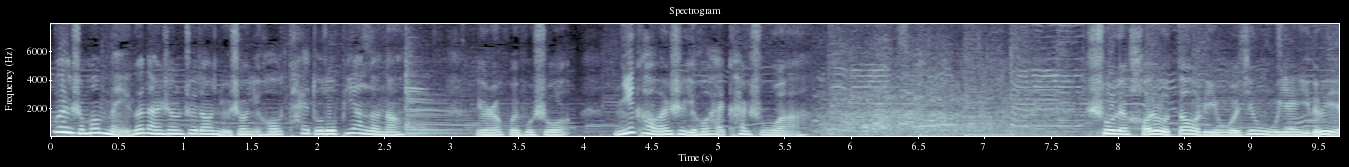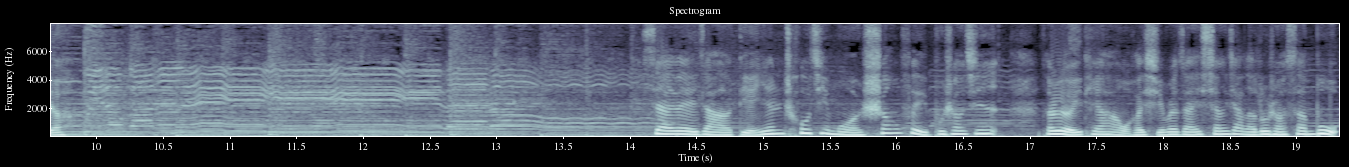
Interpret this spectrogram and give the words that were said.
为什么每个男生追到女生以后态度都变了呢？有人回复说。你考完试以后还看书啊？说的好有道理，我竟无言以对呀。下一位叫点烟抽寂寞，伤肺不伤心。他说有一天啊，我和媳妇儿在乡下的路上散步，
